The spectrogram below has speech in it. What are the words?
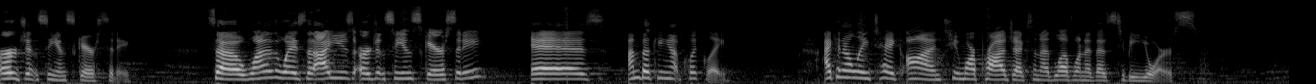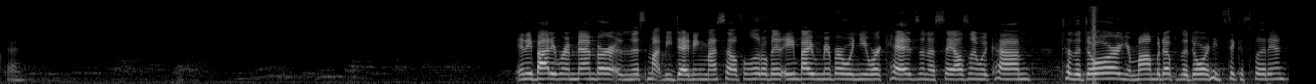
urgency and scarcity. So, one of the ways that I use urgency and scarcity is I'm booking up quickly. I can only take on two more projects, and I'd love one of those to be yours. Okay? Anybody remember, and this might be dating myself a little bit, anybody remember when you were kids and a salesman would come to the door, your mom would open the door and he'd stick his foot in?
